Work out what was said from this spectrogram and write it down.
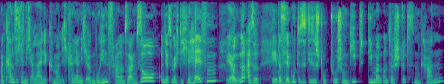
man kann sich ja nicht alleine kümmern. Ich kann ja nicht irgendwo hinfahren und sagen, so, und jetzt möchte ich hier helfen. Ja. Und ne, also Eben. das ist ja gut, dass es diese Struktur schon gibt, die man unterstützen kann,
